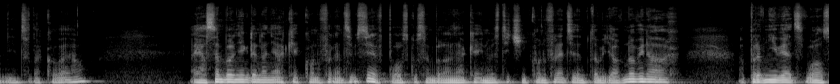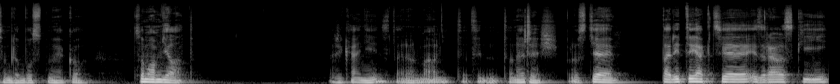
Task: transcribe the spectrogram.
něco takového. A já jsem byl někde na nějaké konferenci, myslím, že v Polsku jsem byl na nějaké investiční konferenci, jsem to viděl v novinách a první věc, volal jsem do Bostonu jako co mám dělat? A říká nic, to je normální, to, to neřeš. Prostě tady ty akcie izraelský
